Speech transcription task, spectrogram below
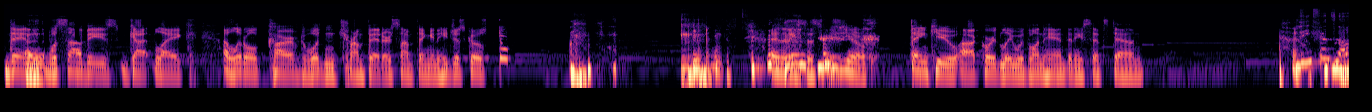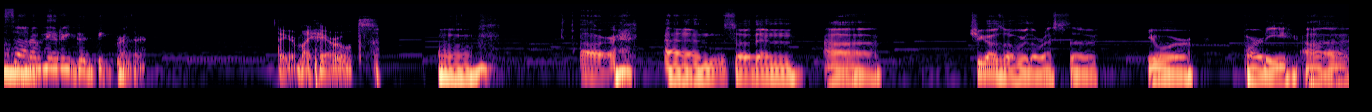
Then Uh, wasabi's got like a little carved wooden trumpet or something and he just goes "Doop." and then he says you know thank you awkwardly with one hand and he sits down Leaf is also a very good big brother. they are my heralds Oh. All right. And so then uh she goes over the rest of your party. Uh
